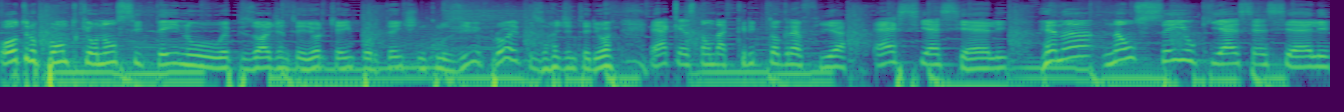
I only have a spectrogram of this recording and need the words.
Outro ponto que eu não citei no episódio anterior, que é importante, inclusive pro episódio anterior, é a questão da criptografia SSL. Renan, não sei o que é SSL.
